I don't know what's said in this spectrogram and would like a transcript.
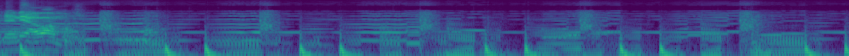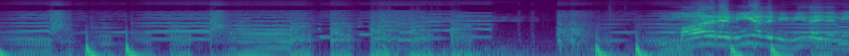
Genial, vamos Madre mía de mi vida y de mi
